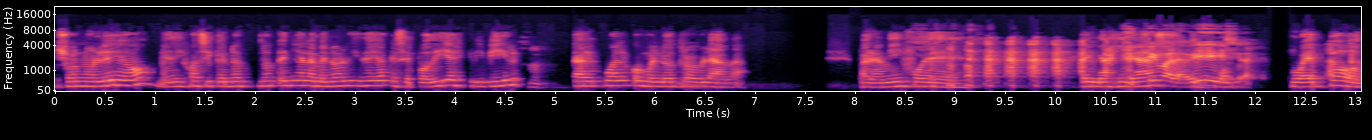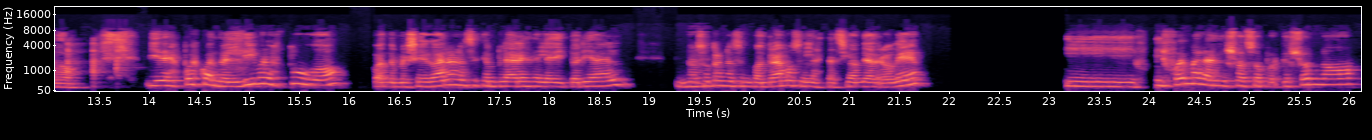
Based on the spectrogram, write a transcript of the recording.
yo no leo, me dijo así que no, no tenía la menor idea que se podía escribir tal cual como el otro hablaba. Para mí fue, te imaginas. ¡Qué maravilla! fue todo. Y después cuando el libro estuvo, cuando me llegaron los ejemplares de la editorial, nosotros nos encontramos en la estación de Adrogué y, fue maravilloso porque yo no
